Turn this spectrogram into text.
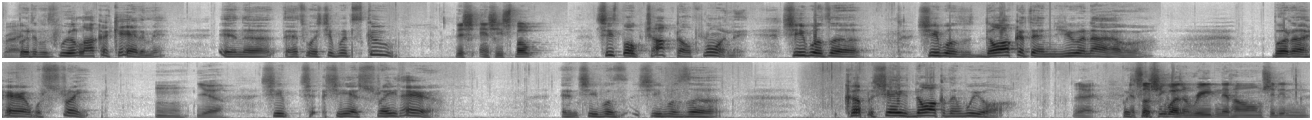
right. but it was Wheelock Academy, and uh, that's where she went to school. She- and she spoke. She spoke Choctaw fluently. She was uh, she was darker than you and I are, but her hair was straight. Mm, yeah, She, she she had straight hair, and she was she was uh, a couple of shades darker than we are. right. But and so she- she wasn't reading at home. She didn't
